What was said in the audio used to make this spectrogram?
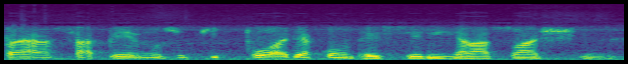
para sabermos o que pode acontecer em relação à China.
